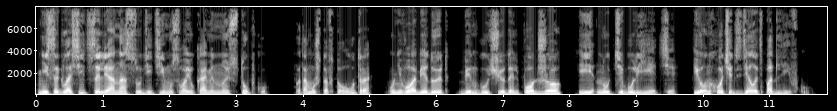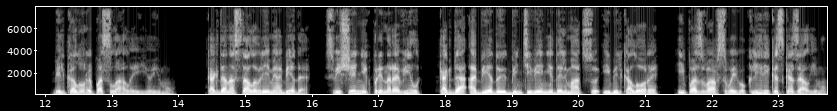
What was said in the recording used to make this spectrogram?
не согласится ли она судить ему свою каменную ступку, потому что в то утро у него обедают Бенгуччо дель Поджо и Нутти Бульетти, и он хочет сделать подливку. Белькалоре послала ее ему. Когда настало время обеда, священник приноровил, когда обедают Бентивенье дель Маццо и Белькалоре, и, позвав своего клирика, сказал ему:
